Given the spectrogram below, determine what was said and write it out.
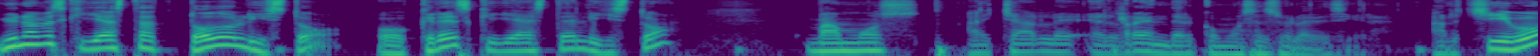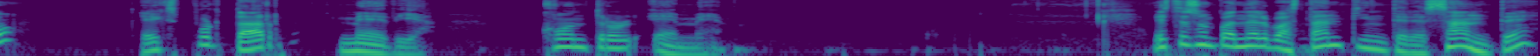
Y una vez que ya está todo listo, o crees que ya esté listo, vamos a echarle el render, como se suele decir. Archivo, exportar, media, control M. Este es un panel bastante interesante,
